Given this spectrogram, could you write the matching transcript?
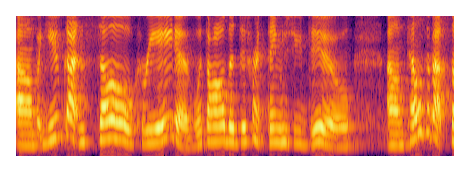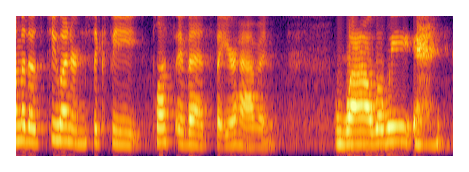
Um, but you've gotten so creative with all the different things you do. Um, tell us about some of those 260 plus events that you're having. Wow. Well, we.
